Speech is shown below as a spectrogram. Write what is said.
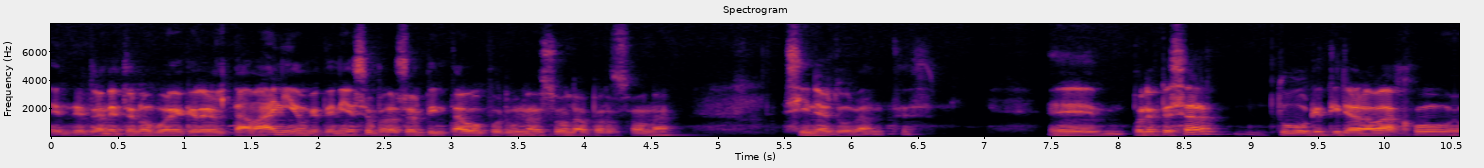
eh, realmente no puede creer el tamaño que tenía eso para ser pintado por una sola persona sin ayudantes. Eh, por empezar, tuvo que tirar abajo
